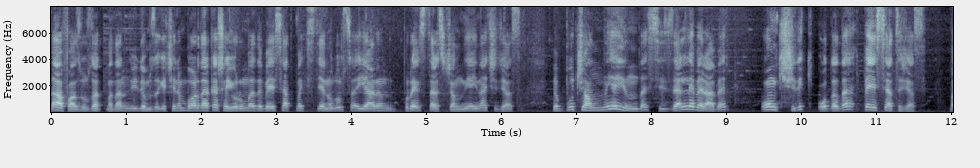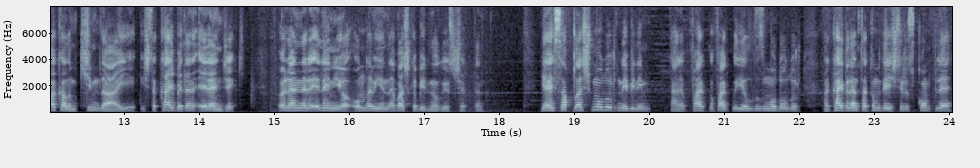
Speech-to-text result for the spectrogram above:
Daha fazla uzatmadan videomuza geçelim. Bu arada arkadaşlar yorumlarda vs atmak isteyen olursa yarın Brawl Stars canlı yayını açacağız. Ve bu canlı yayında sizlerle beraber 10 kişilik odada vs atacağız. Bakalım kim daha iyi? İşte kaybeden elenecek. Ölenlere eleniyor. Onların yerine başka birini alıyoruz chatten. Ya hesaplaşma olur ne bileyim. Yani farklı farklı yıldız modu olur. Hani kaybeden takımı değiştiririz komple.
